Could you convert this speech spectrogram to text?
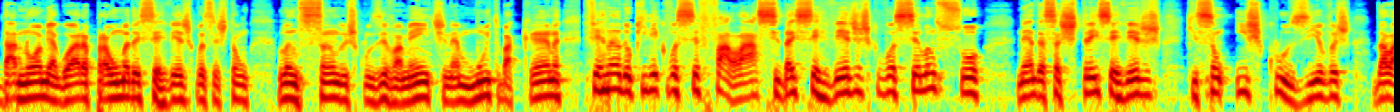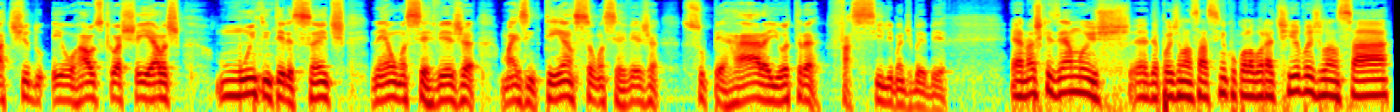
dá nome agora para uma das cervejas que vocês estão lançando exclusivamente, né? Muito bacana. Fernando, eu queria que você falasse das cervejas que você lançou, né? Dessas três cervejas que são exclusivas da Latido Ale House, que eu achei elas muito interessantes, né? Uma cerveja mais intensa, uma cerveja super rara e outra facílima de beber. É, nós quisemos, é, depois de lançar cinco colaborativas, lançar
